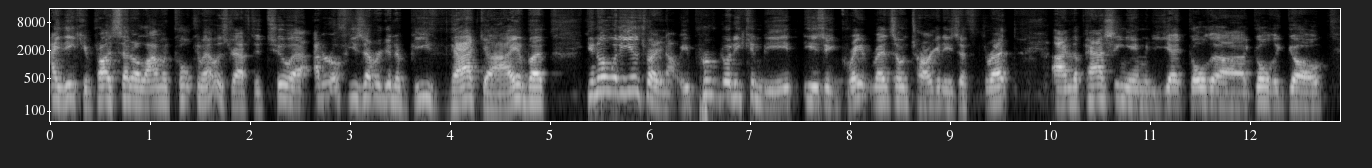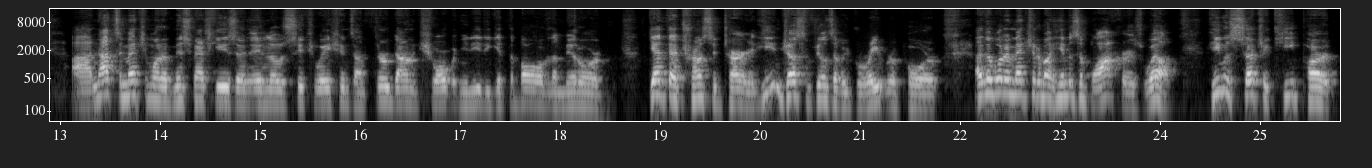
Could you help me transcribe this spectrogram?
I think you probably said a lot when Cole Kmet was drafted too. I, I don't know if he's ever going to be that guy, but you know what he is right now. He proved what he can be. He's a great red zone target. He's a threat uh, in the passing game when you get goal to uh, goal to go. Uh, not to mention one of mismatch keys in, in, those situations on third down and short when you need to get the ball over the middle or get that trusted target. He and Justin Fields have a great rapport. And then what I mentioned about him as a blocker as well. He was such a key part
